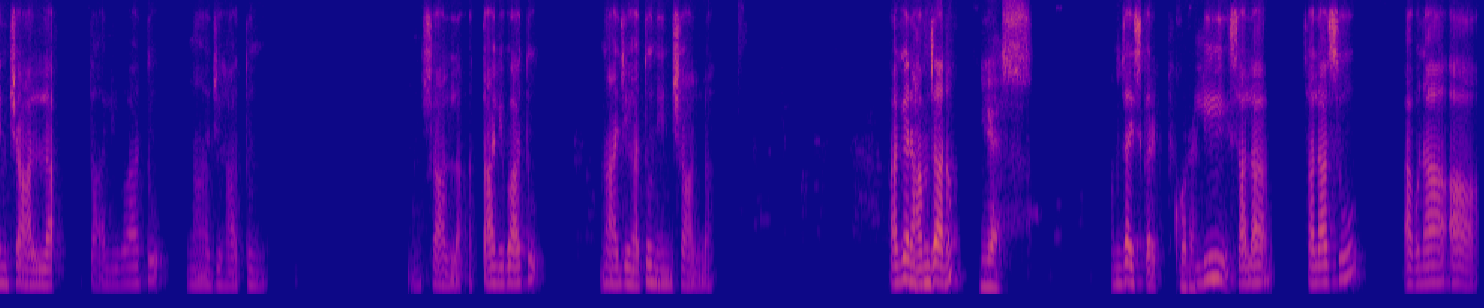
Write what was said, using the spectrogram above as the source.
Inshallah. Talibatu najihatun. Inshallah. At-talibatu najihatun. Inshallah. Again, Hamza, no? Yes, Hamza is correct. correct. Li sala salasu abna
